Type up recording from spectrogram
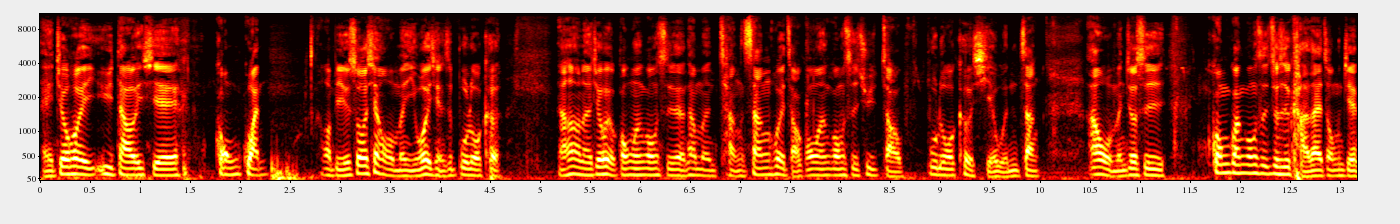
哎，就会遇到一些公关哦，比如说像我们，我以前是布洛克，然后呢就会有公关公司的，他们厂商会找公关公司去找布洛克写文章，啊，我们就是。”公关公司就是卡在中间，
